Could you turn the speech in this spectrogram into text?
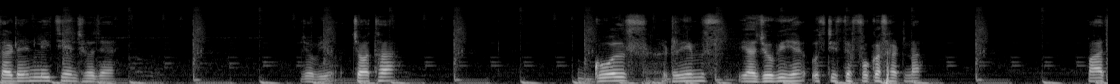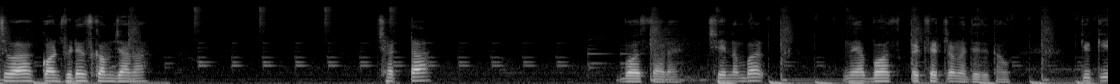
सडनली चेंज हो जाए, जो भी हो। चौथा गोल्स ड्रीम्स या जो भी है, उस चीज़ से फोकस हटना। पांचवा कॉन्फिडेंस कम जाना। छठा, बहुत सारा है। छः नंबर मैं अब बहुत एक्सेट्रा में दे देता हूँ। क्योंकि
